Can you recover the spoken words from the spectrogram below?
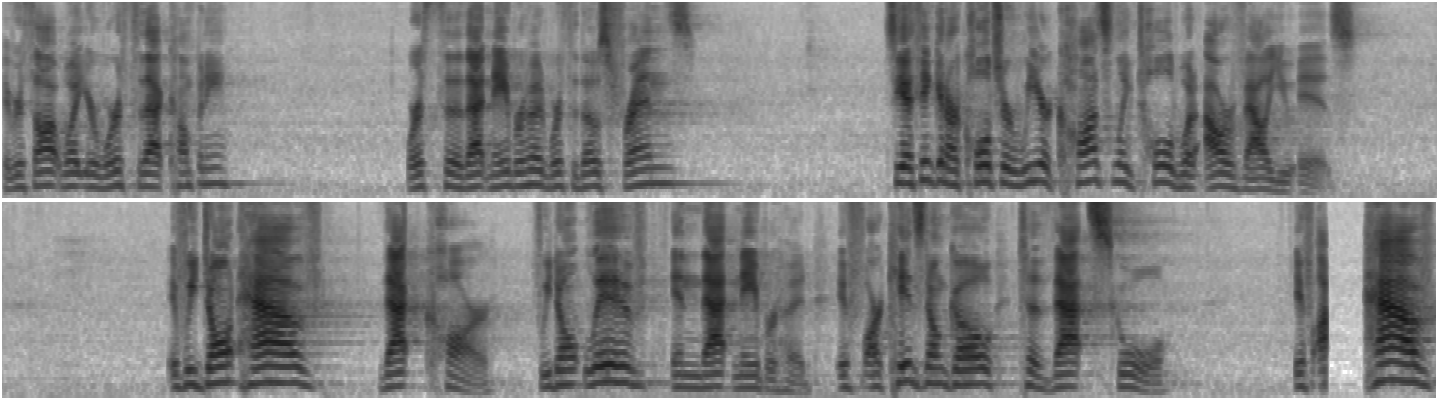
Have you ever thought what you're worth to that company? Worth to that neighborhood? Worth to those friends? See, I think in our culture, we are constantly told what our value is. If we don't have that car, if we don't live in that neighborhood, if our kids don't go to that school, if I have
